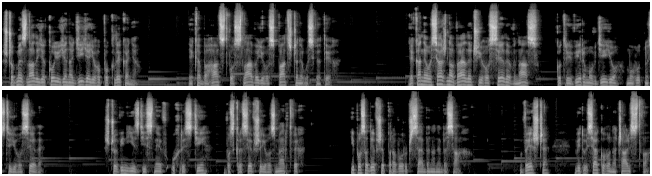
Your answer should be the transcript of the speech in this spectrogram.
щоб ми знали, якою є надія Його покликання, яке багатство слави Його спадщини у святих, яка неосяжна велич Його сили в нас, котрі віримо в дію могутності Його сили, що Він її здійснив у Христі, воскресивши Його з мертвих і посадивши праворуч себе на небесах, вище від усякого начальства,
